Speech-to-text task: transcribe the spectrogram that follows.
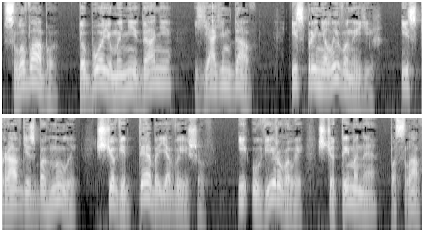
Слова бо тобою мені дані я їм дав, і сприйняли вони їх, і справді збагнули, що від тебе я вийшов, і увірували, що ти мене послав.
